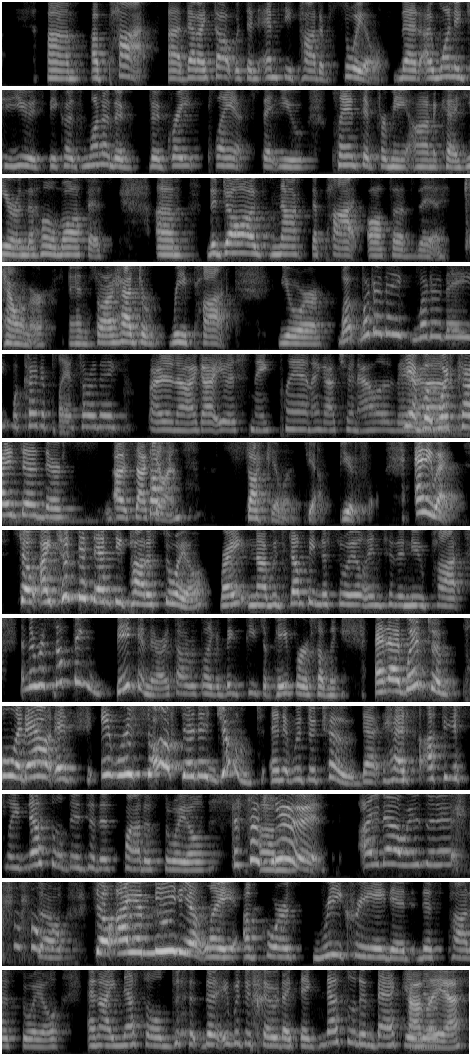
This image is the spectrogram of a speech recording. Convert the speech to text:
um, a pot uh, that I thought was an empty pot of soil that I wanted to use because one of the, the great plants that you planted for me, Annika, here in the home office, um, the dogs knocked the pot off of the counter. And so I had to repot your what what are they what are they what kind of plants are they? I don't know. I got you a snake plant. I got you an aloe vera yeah but what kinds of they're oh succulents succulents. Yeah, beautiful. Anyway, so I took this empty pot of soil, right? And I was dumping the soil into the new pot, and there was something big in there. I thought it was like a big piece of paper or something. And I went to pull it out, and it was soft and it jumped. And it was a toad that had obviously nestled into this pot of soil. That's so um, cute. I know, isn't it? so, so I immediately, of course, recreated this pot of soil, and I nestled the. It was a toad, I think, nestled him back in Probably, there. Yeah.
